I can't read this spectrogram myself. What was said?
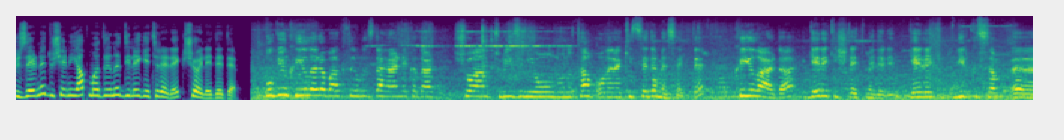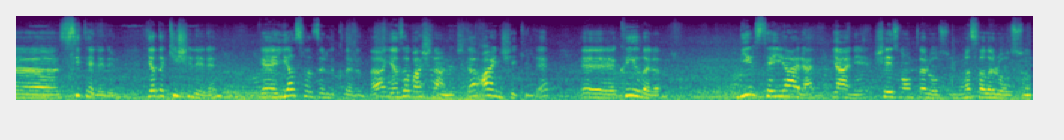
üzerine düşeni yapmadığını dile getirerek şöyle dedi. Bugün kıyılara baktığımızda her ne kadar şu an turizm yoğunluğunu tam olarak hissedemesek de kıyılarda gerek işletmelerin gerek bir kısım e, sitelerin ya da kişilerin e, yaz hazırlıklarında, yaza başlangıçta aynı şekilde e, kıyıların bir seyyaren yani şezlonglar olsun, masalar olsun,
